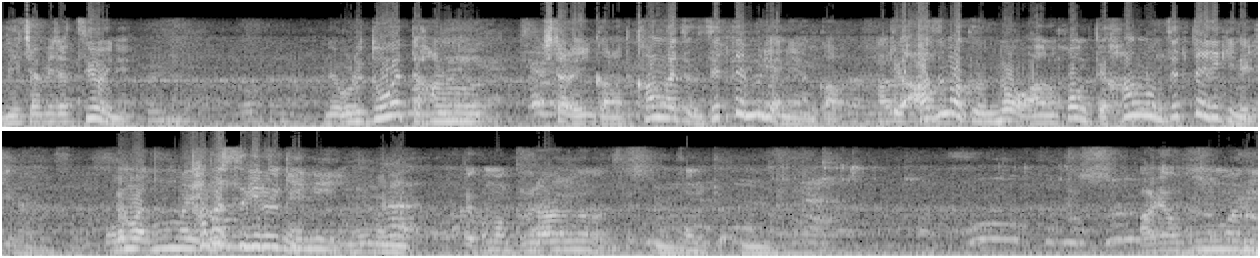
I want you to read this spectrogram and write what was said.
めちゃめちゃ強いね。ん、で俺どうやって反論したらいいんかなって考えてたら絶対無理やねんやんか。てか東君のあの本って反論絶対できんねんできない。んですお前ほんまに。正しすぎるねんほんまに。でこのグラウンドなんですよ、うん根拠、うんあれをほんまに覆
